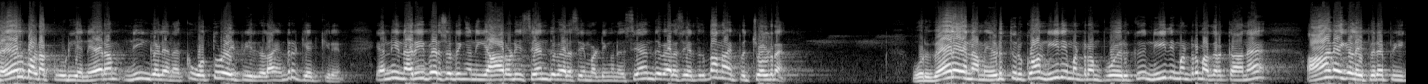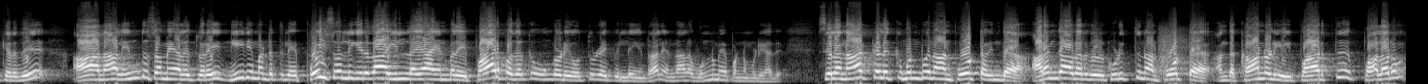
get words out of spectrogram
செயல்படக்கூடிய நேரம் நீங்கள் எனக்கு ஒத்துழைப்பீர்களா என்று கேட்கிறேன். என்னை நிறைய பேர் சொல்கிறீங்க நீ யாரோடையும் சேர்ந்து வேலை செய்ய மாட்டீங்கன்னு. சேர்ந்து வேலை செய்யறதுக்கு தான் நான் இப்போ சொல்கிறேன் ஒரு வேலையை நம்ம எடுத்திருக்கோம் நீதிமன்றம் போயிருக்கு. நீதிமன்றம் அதற்கான ஆணைகளை பிறப்பிக்கிறது. ஆனால் இந்து சமயத்துறை நீதிமன்றத்திலே பொய் சொல்லுகிறதா இல்லையா என்பதை பார்ப்பதற்கு உங்களுடைய ஒத்துழைப்பு இல்லை என்றால் என்னால் ஒண்ணுமே பண்ண முடியாது. சில நாட்களுக்கு முன்பு நான் போட்ட இந்த அறங்காவலர்கள் குறித்து நான் போட்ட அந்த காணொளியை பார்த்து பலரும்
